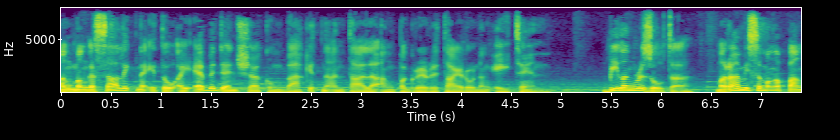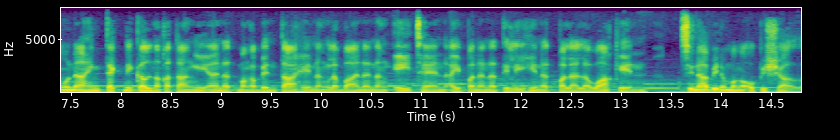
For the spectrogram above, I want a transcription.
Ang mga salik na ito ay ebidensya kung bakit naantala ang pagre-retiro ng A-10. Bilang resulta, marami sa mga pangunahing technical na katangian at mga bentahe ng labanan ng A-10 ay pananatilihin at palalawakin, sinabi ng mga opisyal.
